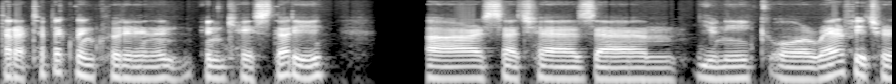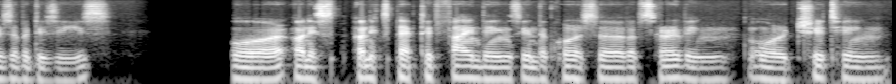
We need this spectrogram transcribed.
that are typically included in, in case study are such as um, unique or rare features of a disease, or unex unexpected findings in the course of observing or treating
